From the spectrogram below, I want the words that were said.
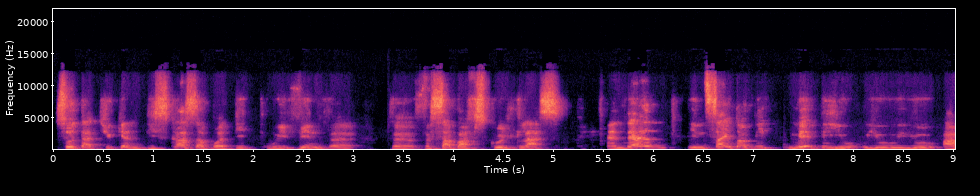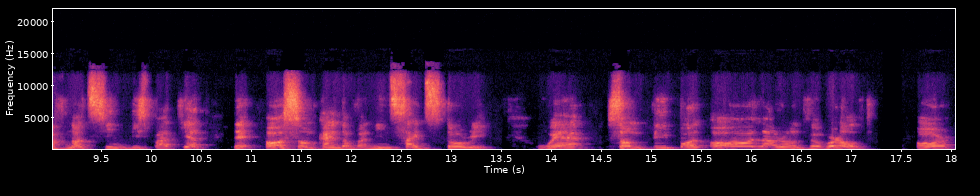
so that you can discuss about it within the, the, the Sabbath school class. And then inside of it, maybe you, you, you have not seen this part yet, there are some kind of an inside story where some people all around the world are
